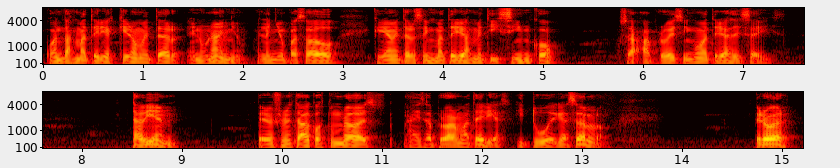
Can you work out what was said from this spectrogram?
¿Cuántas materias quiero meter en un año? El año pasado quería meter 6 materias, metí 5. O sea, aprobé 5 materias de 6. Está bien, pero yo no estaba acostumbrado a desaprobar materias y tuve que hacerlo. Pero a ver,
